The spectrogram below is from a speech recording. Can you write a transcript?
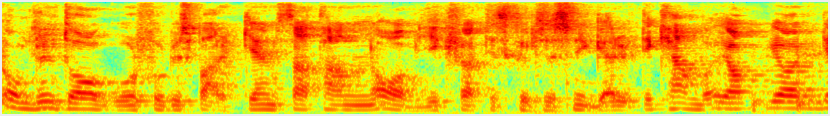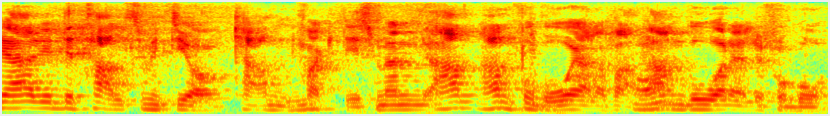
Om du inte avgår får du sparken. Så att han avgick för att det skulle se snyggare ut. Det, kan ja, ja, det här är detalj som inte jag kan faktiskt. Men han, han får gå i alla fall. Han går eller får gå.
